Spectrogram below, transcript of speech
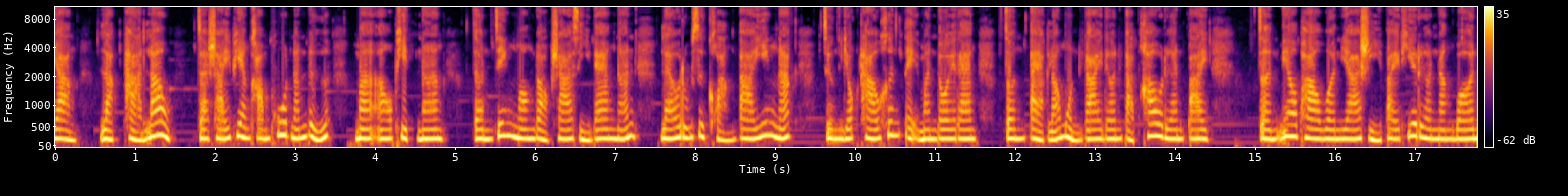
อย่างหลักฐานเล่าจะใช้เพียงคำพูดนั้นหรือ มาเอาผิดนางเจินจิ้งมองดอกชาสีแดงนั้น แล้วรู้สึกขวางตายิ่งนัก จึงยกเท้าขึ้นเตะมันโดยแรง จนแตกแล้วหมุนกายเดินกลับเข้าเรือนไป เจินเมี่ยวพาเวินยาฉีไปที่เรือนนางเวิน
